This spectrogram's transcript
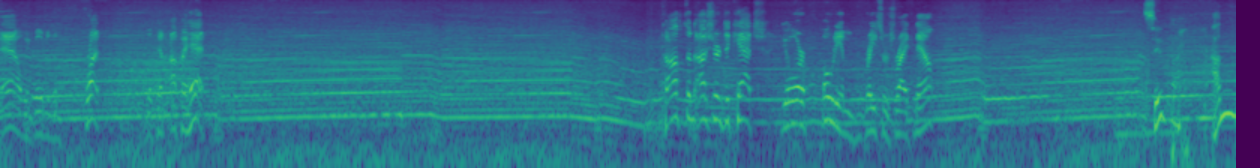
Now we go to the front, looking up ahead. Thompson ushered Tkach your podium racers right now. Soup. I'm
